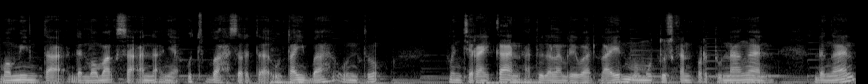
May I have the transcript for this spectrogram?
meminta dan memaksa anaknya Utbah serta Utaibah untuk menceraikan atau dalam riwayat lain memutuskan pertunangan dengan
